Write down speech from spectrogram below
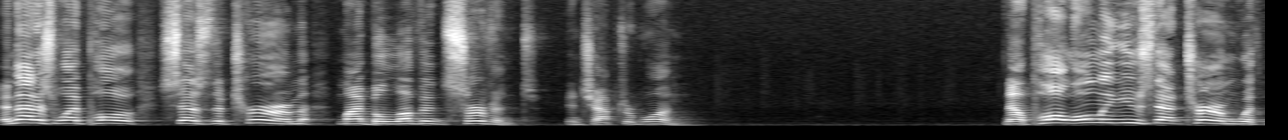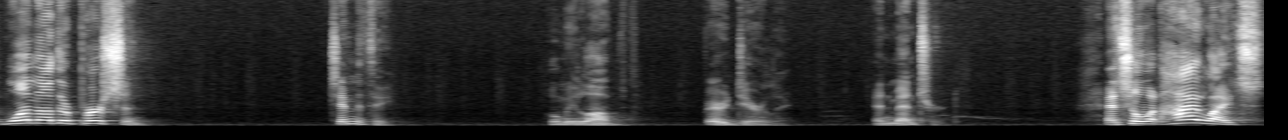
And that is why Paul says the term, my beloved servant, in chapter 1. Now, Paul only used that term with one other person, Timothy, whom he loved very dearly and mentored. And so it highlights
